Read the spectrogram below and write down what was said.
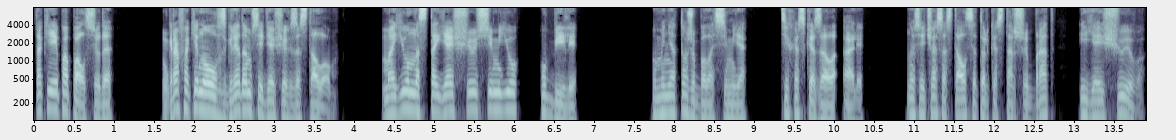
Так я и попал сюда». Граф окинул взглядом сидящих за столом. «Мою настоящую семью убили». «У меня тоже была семья», — тихо сказала Али. «Но сейчас остался только старший брат, и я ищу его,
